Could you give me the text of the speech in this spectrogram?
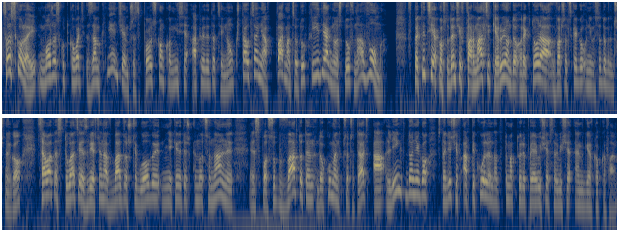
co z kolei może skutkować zamknięciem przez Polską Komisję Akredytacyjną Kształcenia Farmaceutów i Diagnostów na WUM. W petycji, jaką studenci farmacji kierują do rektora Warszawskiego Uniwersytetu Medycznego, cała ta sytuacja jest wyjaśniona w bardzo szczegółowy, niekiedy też emocjonalny e, sposób. Warto ten dokument przeczytać, a link do niego znajdziecie w artykule na ten temat, który pojawił się w serwisie mgr.farm.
